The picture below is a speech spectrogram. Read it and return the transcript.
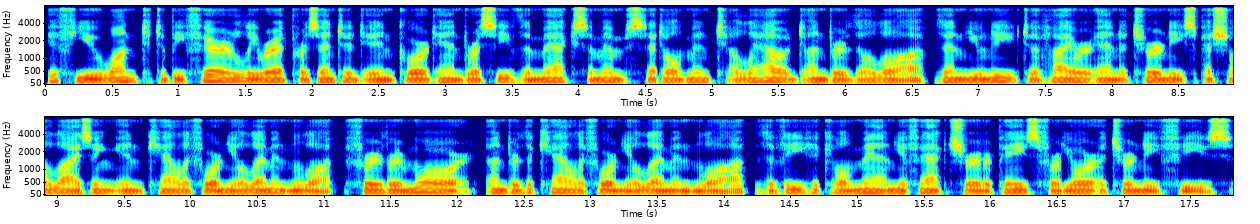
If you want to be fairly represented in court and receive the maximum settlement allowed under the law, then you need to hire an attorney specializing in California lemon law. Furthermore, under the California lemon law, the vehicle manufacturer pays for your attorney fees.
